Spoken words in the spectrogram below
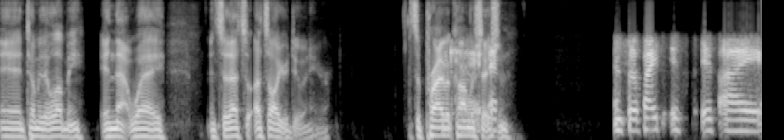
and tell me they love me in that way, and so that's that's all you're doing here. It's a private Okay, conversation. And so if I if if I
